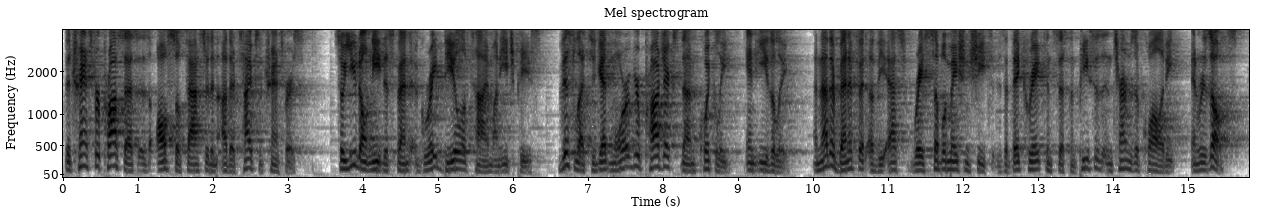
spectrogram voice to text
The transfer process is also faster than other types of transfers, so you don't need to spend a great deal of time on each piece. This lets you get more of your projects done quickly and easily. Another benefit of the S-RACE sublimation sheets is that they create consistent pieces in terms of quality and results,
